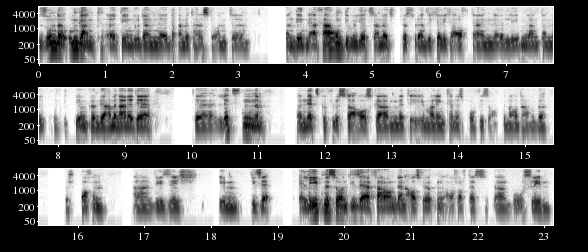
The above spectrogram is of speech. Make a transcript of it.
gesunder Umgang, äh, den du dann äh, damit hast. Und äh, von den Erfahrungen, die du jetzt sammelst, wirst du dann sicherlich auch dein äh, Leben lang damit profitieren können. Wir haben in einer der, der letzten Netzgeflüster-Ausgaben mit ehemaligen Tennisprofis auch genau darüber gesprochen, äh, wie sich eben diese Erlebnisse und diese Erfahrungen dann auswirken auch auf das Berufsleben.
